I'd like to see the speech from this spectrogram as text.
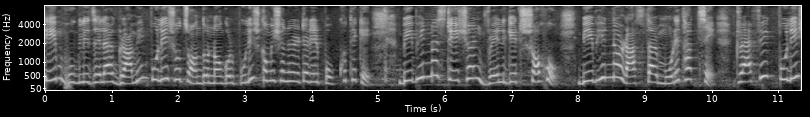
টিম হুগলি জেলার গ্রামীণ পুলিশ ও চন্দননগর পুলিশ কমিশনারেটের পক্ষ থেকে বিভিন্ন স্টেশন, রেলগেট সহ বিভিন্ন রাস্তার মোড়ে থাকছে ট্রাফিক পুলিশ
